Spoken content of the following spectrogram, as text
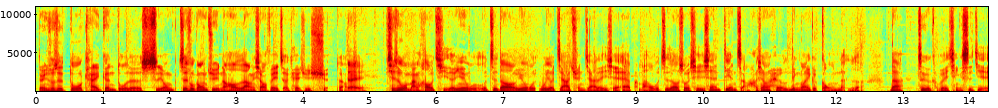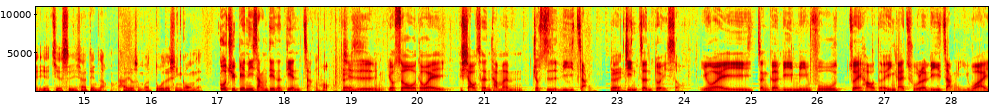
等于说是多开更多的使用支付工具，然后让消费者可以去选，这样对。其实我蛮好奇的，因为我我知道，因为我我有加全家的一些 App 嘛，我知道说其实现在店长好像还有另外一个功能了。那这个可不可以请师姐也解释一下，店长他有什么多的新功能？过去便利商店的店长吼，其实有时候我都会笑称他们就是里长对竞争对手，因为整个里民服务最好的，应该除了里长以外，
